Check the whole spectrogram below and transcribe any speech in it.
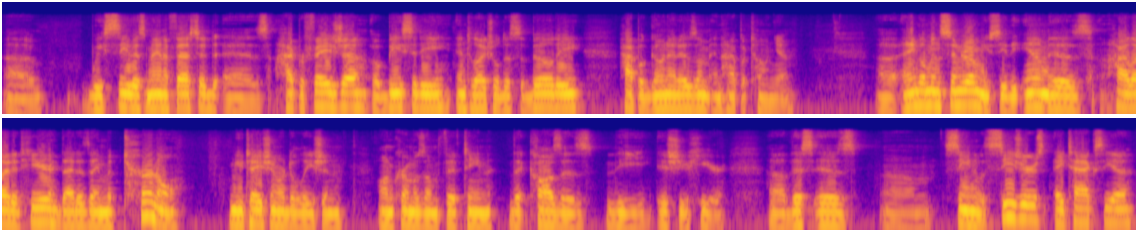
Uh, we see this manifested as hyperphagia, obesity, intellectual disability, hypogonadism, and hypotonia. Uh, Angelman syndrome, you see the M is highlighted here. That is a maternal mutation or deletion on chromosome 15 that causes the issue here. Uh, this is um, seen with seizures, ataxia,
